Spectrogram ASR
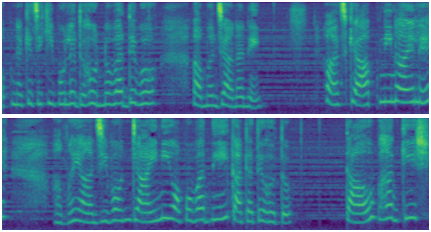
আপনাকে যে কি বলে ধন্যবাদ দেব, আমার জানা নেই। আজকে আপনি না এলে আমায় আজীবন ডাইনি অপবাদ নিয়েই কাটাতে হতো। তাও ভাগ্যিস,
